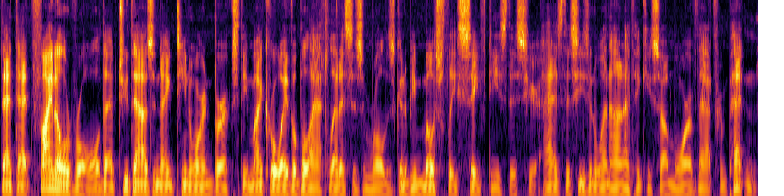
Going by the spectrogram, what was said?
that that final role, that 2019 Oren Burks, the microwavable athleticism role, is going to be mostly safeties this year. As the season went on, I think you saw more of that from Pettine.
